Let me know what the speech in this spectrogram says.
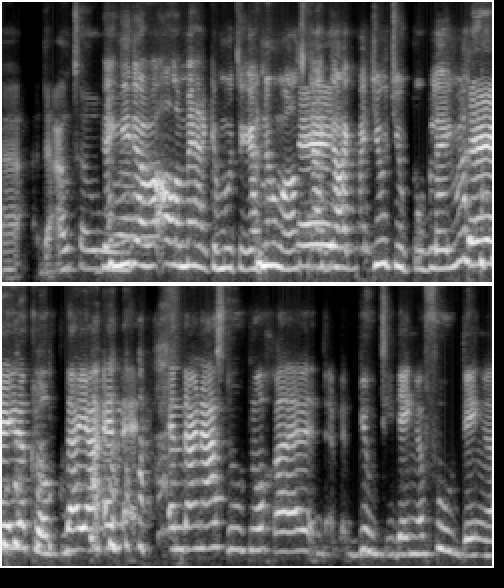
Uh, de auto. Ik denk niet dat we alle merken moeten gaan noemen, anders nee. krijg ik met YouTube-problemen. Nee, dat klopt. nou ja, en, en daarnaast doe ik nog uh, beauty dingen, food dingen.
